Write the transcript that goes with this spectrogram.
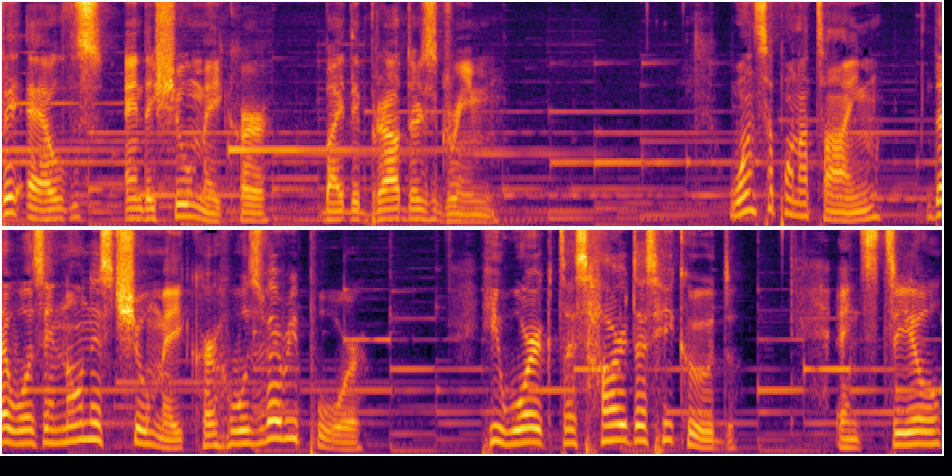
The Elves and the Shoemaker by the Brothers Grimm. Once upon a time, there was an honest shoemaker who was very poor. He worked as hard as he could, and still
